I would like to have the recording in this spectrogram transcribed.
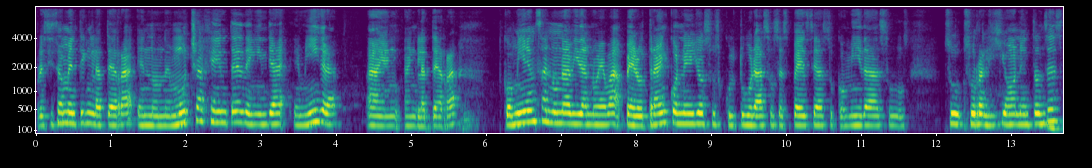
precisamente Inglaterra, en donde mucha gente de India emigra a, Inglaterra, comienzan una vida nueva, pero traen con ellos sus culturas, sus especias, su comida, su, religión. Entonces,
